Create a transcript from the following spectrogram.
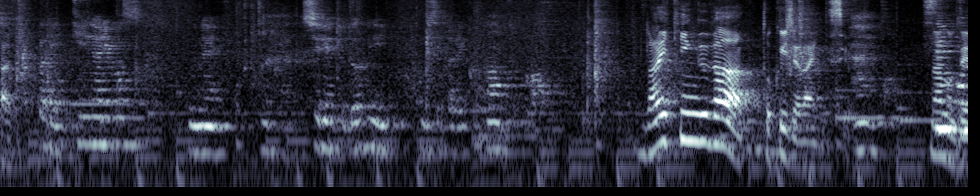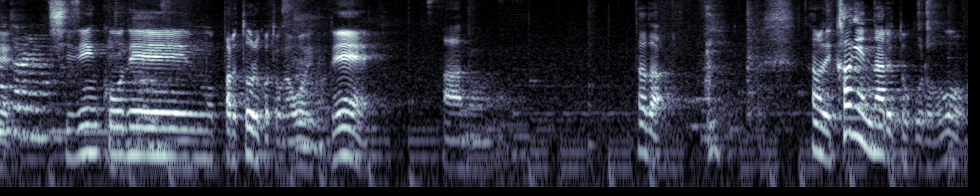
やっぱり気になりますよね。なんか司令とどういうふうに見せたらいいかなとか。ライティングが得意じゃないんですよ、なので自然光でもっぱら通ることが多いので、あのただなので影になるところを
